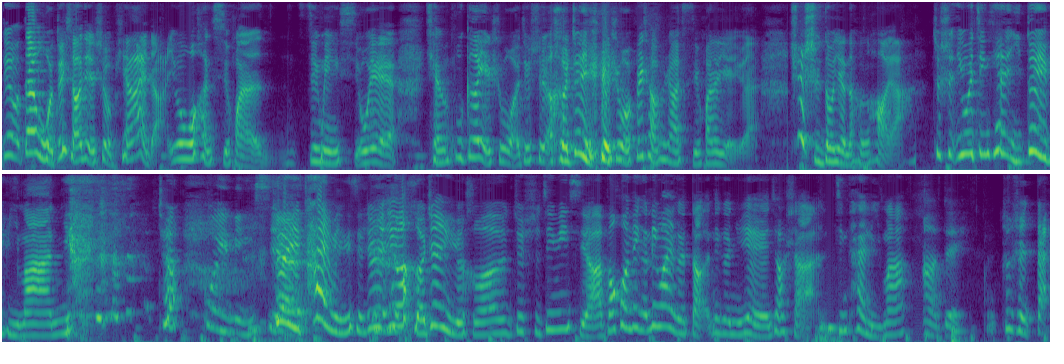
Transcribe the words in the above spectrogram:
因为但我对小姐是有偏爱的，因为我很喜欢金明喜，我也前夫哥也是我，就是何振宇也是我非常非常喜欢的演员，确实都演得很好呀。就是因为今天一对比嘛，你这 过于明显。对太明显，就是因为何振宇和就是金明喜啊，包括那个另外一个导那个女演员叫啥金泰梨吗？啊，对，就是大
